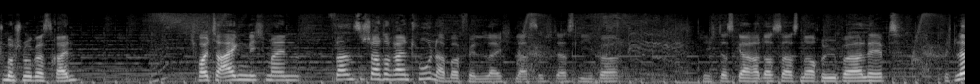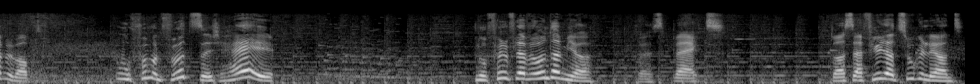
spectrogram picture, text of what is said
Tu mal Schnurgast rein. Ich wollte eigentlich meinen Pflanzenstarter rein tun, aber vielleicht lasse ich das lieber. Nicht, dass Garados das noch überlebt. Ich Level überhaupt? Uh, 45. Hey! Nur 5 Level unter mir. Respekt. Du hast ja viel dazugelernt.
